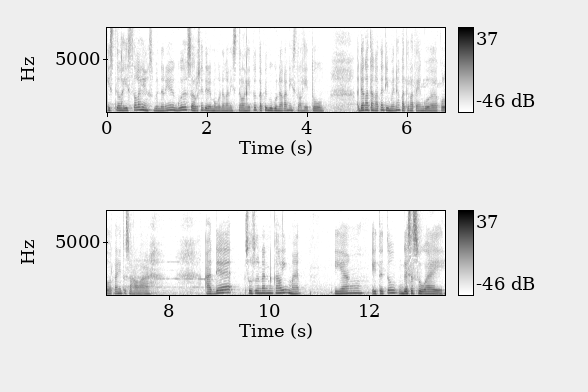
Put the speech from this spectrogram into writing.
istilah-istilah yang sebenarnya gue seharusnya tidak menggunakan istilah itu tapi gue gunakan istilah itu. Ada kata-kata di mana kata-kata yang gue keluarkan itu salah. Ada susunan kalimat yang itu tuh nggak sesuai.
